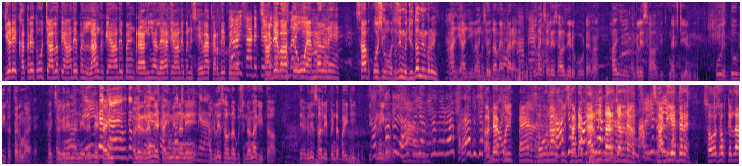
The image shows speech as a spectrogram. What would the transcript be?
ਜਿਹੜੇ ਖਤਰੇ ਤੋਂ ਚੱਲ ਤੇ ਆਂਦੇ ਪਏ ਨੇ, ਲੰਘ ਕੇ ਆਂਦੇ ਪਏ ਨੇ, ਟਰਾਲੀਆਂ ਲੈ ਤੇ ਆਂਦੇ ਪਏ ਨੇ, ਸੇਵਾ ਕਰਦੇ ਪਏ ਨੇ। ਸਾਡੇ ਵਾਸਤੇ ਉਹ ਹੀ ਹੈ ਐਮਐਲ ਨੇ ਸਭ ਕੁਝ ਉਹ ਤੁਸੀਂ ਮੌਜੂਦਾ ਮੈਂਬਰ ਹੋਈ ਹਾਂਜੀ। ਹਾਂਜੀ ਮੈਂ ਮੌਜੂਦਾ ਮੈਂਬਰ ਹੈਗਾ ਜੋ ਅਗਲੇ ਸਾਲ ਦੀ ਰਿਪੋਰਟ ਹੈ ਨਾ ਹਾਂਜੀ। ਅਗਲੇ ਸਾਲ ਦੀ ਨੈਕਸਟ ਈਅਰ ਦੀ ਉਹ ਇਦੋਂ ਵੀ ਖਤਰਨਾਕ ਹੈ। ਅਗਰ ਇਹਨਾਂ ਨੇ ਰਹਿੰਦੇ ਟਾਈਮ ਅਗਰ ਰਹਿੰਦੇ ਟਾਈਮ ਇਹਨਾਂ ਨੇ ਅਗਲੇ ਸਾਲ ਦਾ ਕੁਝ ਨਾ ਨਾ ਕੀਤਾ ਤੇ ਅਗਲੇ ਸਾਲ ਇਹ ਪਿੰਡ ਬਾਈ ਜੀ ਦਿਖਣੇ ਹੀ ਹੋਣੇ ਸਾਡਾ ਕੋਈ 65 100 ਨਾਲ ਕੋਈ ਸਾਡਾ ਘਰ ਨਹੀਂ ਬਾਹਰ ਜਲਣਾ ਸਾਡੀ ਇੱਧਰ 100 100 ਕਿੱਲਾ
